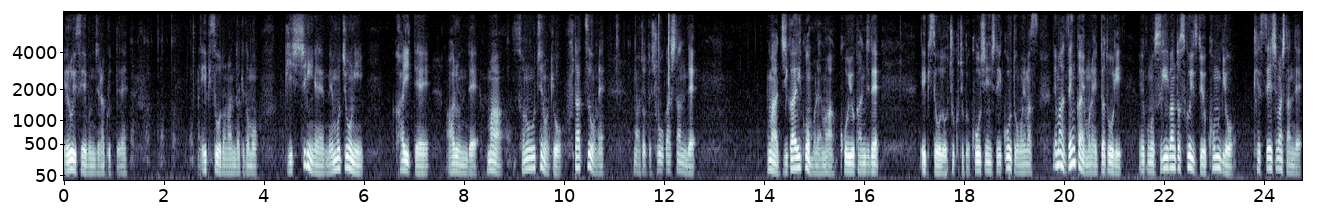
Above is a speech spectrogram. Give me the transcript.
エロい成分じゃなくってね、エピソードなんだけども、ぎっしりね、メモ帳に書いてあるんで、まあ、そのうちの今日2つをね、まあちょっと消化したんで、まあ次回以降もね、まあこういう感じでエピソードをちょくちょく更新していこうと思います。で、まあ前回もね、言った通り、えー、このスリーバントスクイズというコンビを結成しましたんで、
